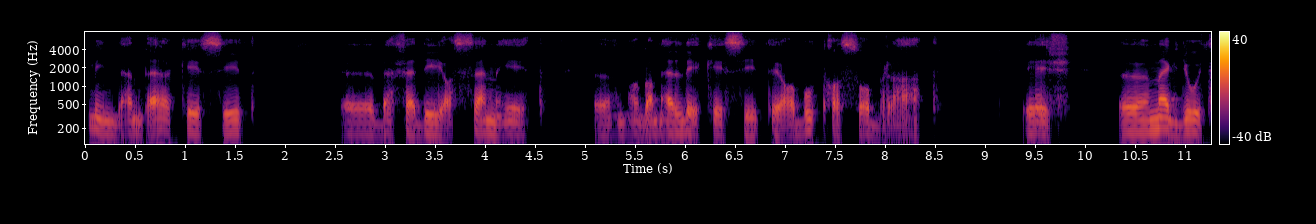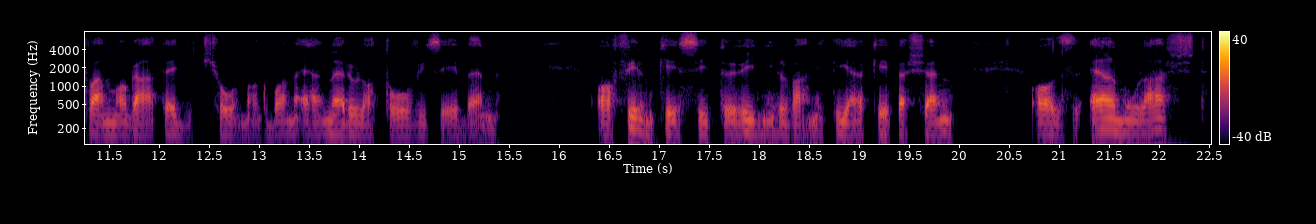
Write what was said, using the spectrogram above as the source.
mindent elkészít, befedi a szemét, maga mellé készíti a buddha szobrát, és meggyújtván magát egy csónakban elmerül a tóvizében. A filmkészítő így nyilváníti jelképesen az elmúlást,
